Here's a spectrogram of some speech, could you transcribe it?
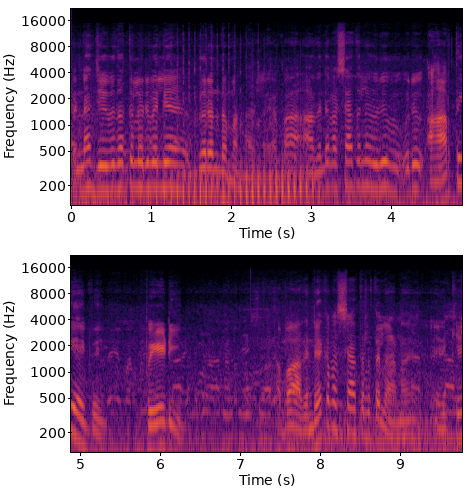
പിന്നെ ജീവിതത്തിൽ ഒരു വലിയ ദുരന്തം വന്നതല്ലേ? അപ്പം അതിന്റെ പശ്ചാത്തലം ഒരു ഒരു ആർത്തിയായിപ്പോയി. പേടിയും. അപ്പോൾ അതിന്റെയൊക്കെ പശ്ചാത്തലത്തിലാണ്. എനിക്ക്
